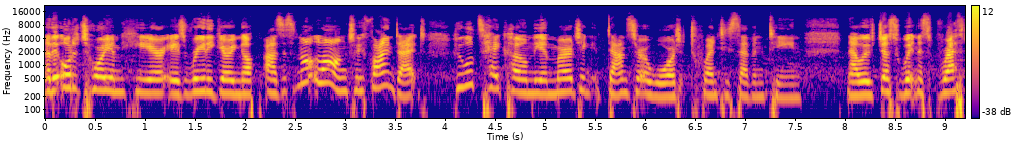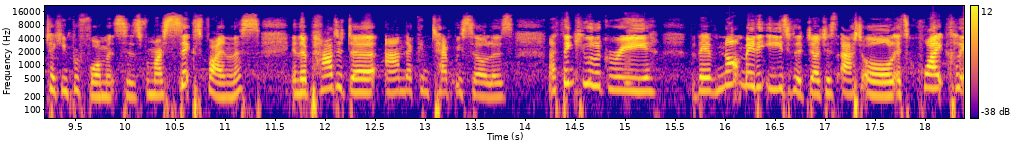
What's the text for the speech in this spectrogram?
Now, the auditorium here is really gearing up as it's not long till we find out who will take home the Emerging Dancer Award 2017. Now, we've just witnessed breathtaking performances from our six finalists in their pas de deux and their contemporary solos. I think you will agree that they have not made it easy for the judges at all. It's quite clear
